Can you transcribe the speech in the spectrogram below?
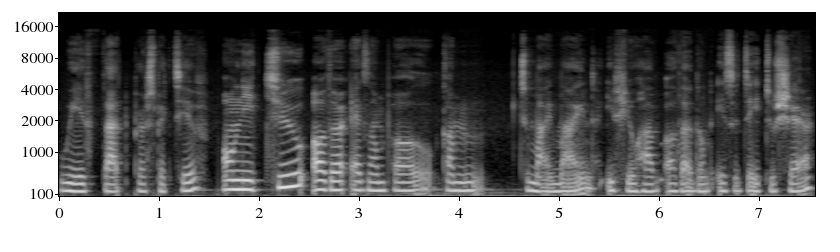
with that perspective. Only two other examples come to my mind. If you have other, don't hesitate to share.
